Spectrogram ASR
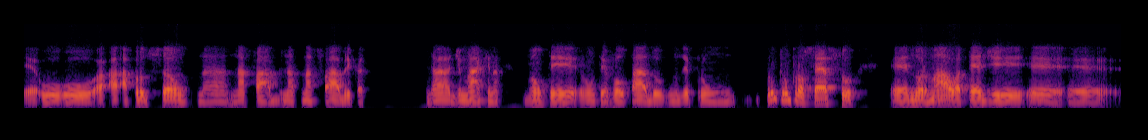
é, o, o, a, a, produção na, na fáb, na, nas fábricas da, de máquina vão ter, vão ter voltado, vamos dizer, para um, um, um processo é, normal até de, é, é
